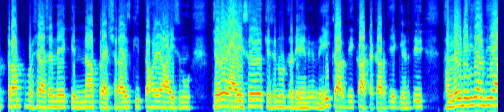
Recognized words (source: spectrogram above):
ਟਰੰਪ ਪ੍ਰਸ਼ਾਸਨ ਨੇ ਕਿੰਨਾ ਪ੍ਰੈਸ਼ਰਾਈਜ਼ ਕੀਤਾ ਹੋਇਆ ਆਈਸ ਨੂੰ। ਜਦੋਂ ਆਈਸ ਕਿਸੇ ਨੂੰ ਡਿਟੇਨ ਨਹੀਂ ਕਰਦੀ, ਘੱਟ ਕਰਦੀ ਹੈ, ਗਿਣਤੀ ਥੱਲੇ ਡਿੱਗ ਜਾਂਦੀ ਆ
